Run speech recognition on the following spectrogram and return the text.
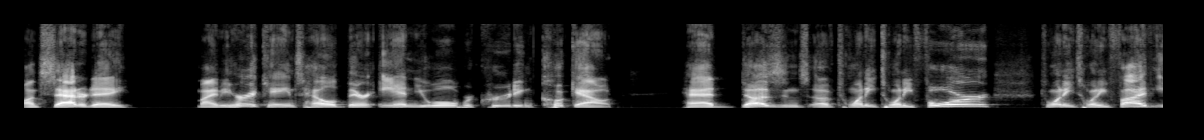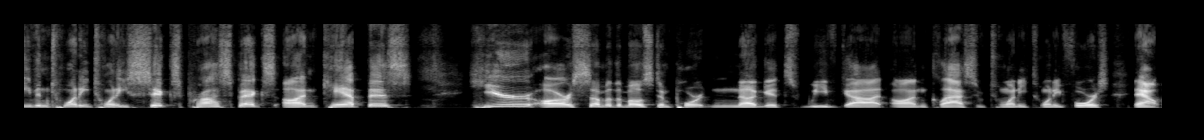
On Saturday, Miami Hurricanes held their annual recruiting cookout, had dozens of 2024, 2025, even 2026 prospects on campus here are some of the most important nuggets we've got on class of 2024s. Now,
